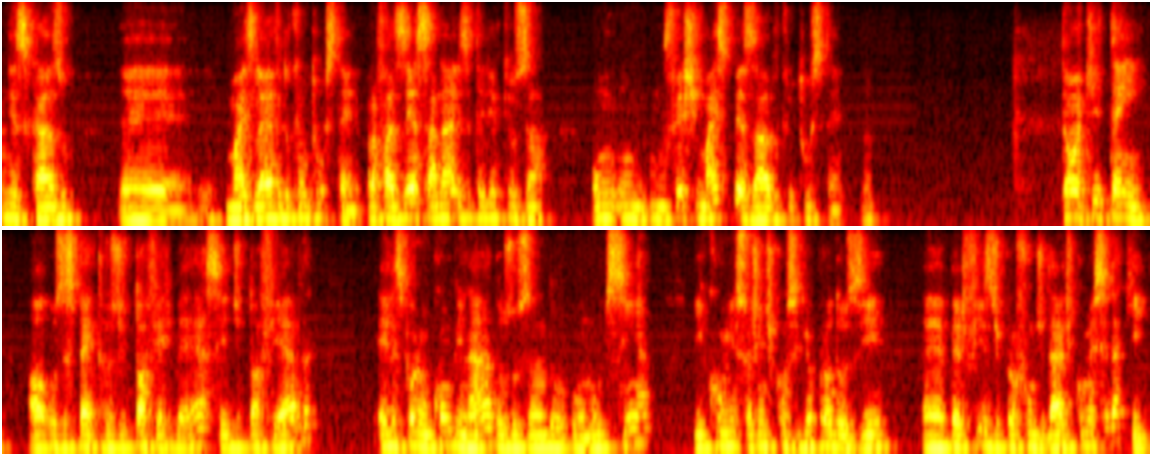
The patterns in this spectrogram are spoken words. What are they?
nesse caso, é, mais leve do que um tungstênio. Para fazer essa análise, teria que usar um, um, um feixe mais pesado que o tungstênio. Né? Então, aqui tem ó, os espectros de TOF-RBS e de TOF-ERDA. Eles foram combinados usando o Multisinha, e com isso a gente conseguiu produzir é, perfis de profundidade como esse daqui.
